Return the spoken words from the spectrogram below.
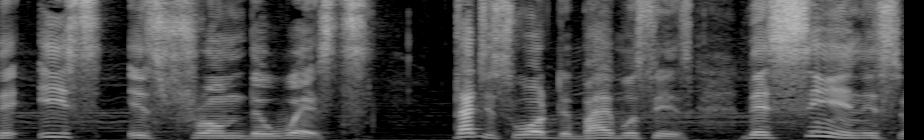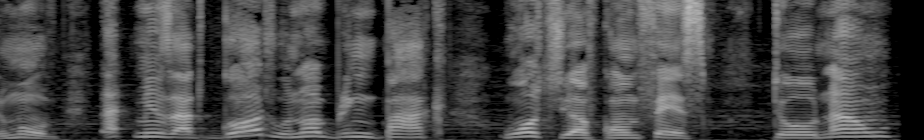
the east is from the west. That is what the Bible says. The sin is removed. That means that God will not bring back what you have confessed to now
